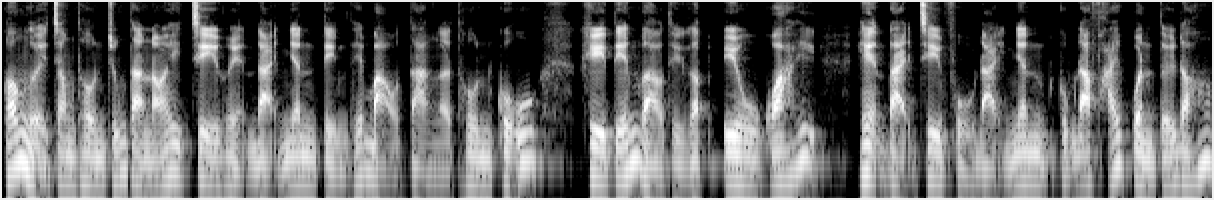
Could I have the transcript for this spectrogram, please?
có người trong thôn chúng ta nói chi huyện đại nhân tìm thấy bảo tàng ở thôn cũ. Khi tiến vào thì gặp yêu quái. Hiện tại chi phủ đại nhân cũng đã phái quân tới đó.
